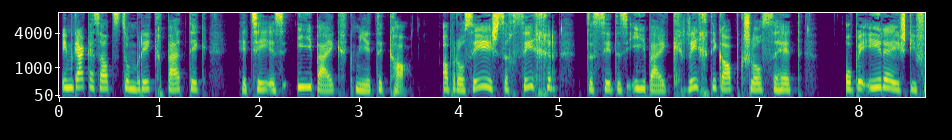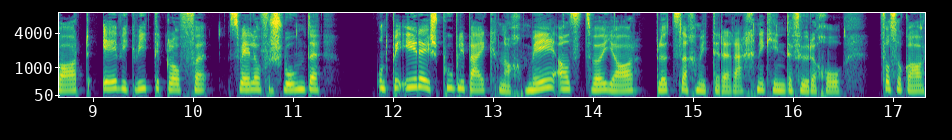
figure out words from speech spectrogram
Im Gegensatz zum Rick Bettig hat sie ein E-Bike gemietet. Aber auch sie ist sich sicher, dass sie das E-Bike richtig abgeschlossen hat. Auch bei ihr ist die Fahrt ewig weitergelaufen, das Velo verschwunden und bei ihr ist Publibike nach mehr als zwei Jahren plötzlich mit einer Rechnung hinterher von sogar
